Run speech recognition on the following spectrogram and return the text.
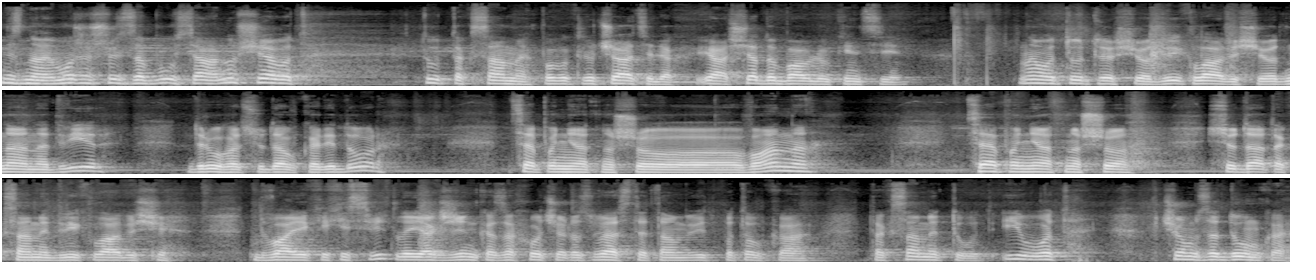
Не знаю, може щось забувся. А, ну ще от тут так само по виключателях. Я ще добавлю в кінці. Ну от тут що, дві клавіші, одна на двір, друга сюди в коридор. Це понятно, що ванна. Це понятно, що сюди так само дві клавіші, два якихось світла, як жінка захоче розвести там від потолка. Так само тут. І от в чому задумка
